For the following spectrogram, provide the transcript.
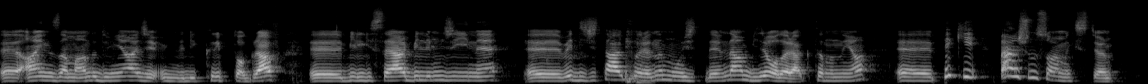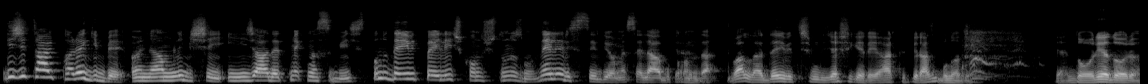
e, aynı zamanda dünyaca ünlü bir kriptograf, e, bilgisayar bilimci yine e, ve dijital paranın mucitlerinden biri olarak tanınıyor. E, peki ben şunu sormak istiyorum. Dijital para gibi önemli bir şeyi icat etmek nasıl bir iş? Bunu David Bey'le hiç konuştunuz mu? Neler hissediyor mesela bu Yani konuda? Vallahi David şimdi yaşı gereği artık biraz bunadı. Yani doğruya doğru.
